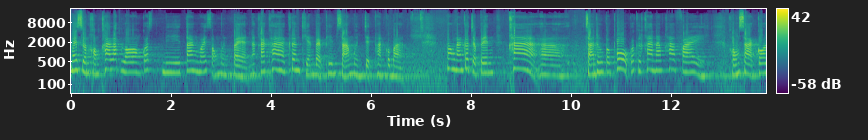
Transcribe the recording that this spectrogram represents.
ในส่วนของค่ารับรองก็มีตั้งไว้ 28,000นะคะ ค่าเครื่องเขียนแบบพิมพ์ 37,000 กว่าบาท นอกนั้นก็จะเป็นค่าอ่าสาธารณูปโภคก็คือค่าน้ำค่าไฟของสากล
